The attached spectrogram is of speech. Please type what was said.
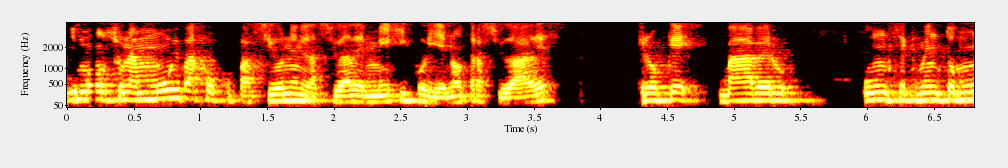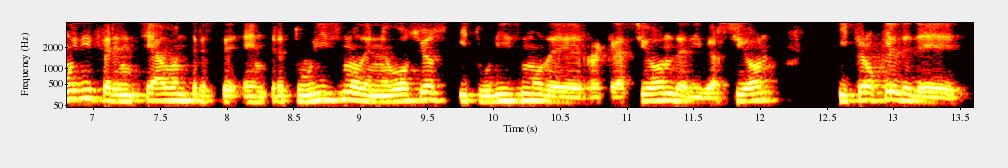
vimos una muy baja ocupación en la Ciudad de México y en otras ciudades. Creo que va a haber un segmento muy diferenciado entre, entre turismo de negocios y turismo de recreación, de diversión. Y creo que el de,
